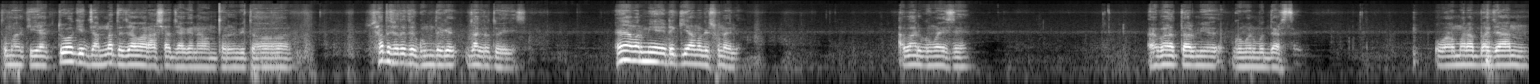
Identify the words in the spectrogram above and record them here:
তোমার কি একটুও কি জান্নাতে যাওয়ার আশা জাগে না অন্তরের ভিতর? সাথে সাথে যে ঘুম থেকে জাগ্রত হয়ে গেছে। হ্যাঁ আমার মেয়ে এটা কি আমাকে শোনাইল? আবার ঘুমাইছে। আবার তার মেয়ে ঘুমের মধ্যে আসছে। ও আমার আব্বা যান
